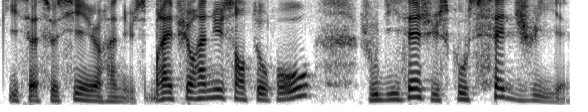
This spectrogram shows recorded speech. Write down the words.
qui s'associe à Uranus. Bref, Uranus en taureau, je vous disais jusqu'au 7 juillet.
